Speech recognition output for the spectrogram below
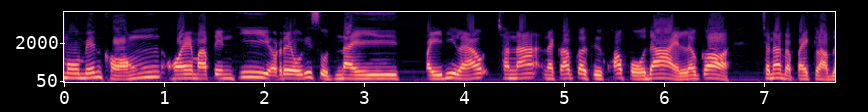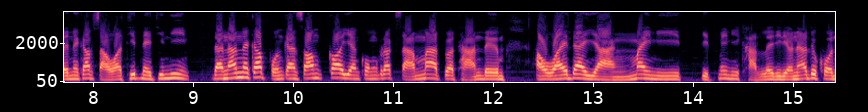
โมเมนต์ของฮอยมาตินที่เร็วที่สุดในปีที่แล้วชนะนะครับก็คือคว้าโพได้แล้วก็ชนะแบบไปกลับเลยนะครับเสาร์อาทิตย์ในที่นี่ ดังนั้นนะครับผลการซ้อมก็ยังคงรักษามาตรฐานเดิม เอาไว้ได้อย่างไม่มีติดไม่มีขัดเลยทีเดียวนะทุกคน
